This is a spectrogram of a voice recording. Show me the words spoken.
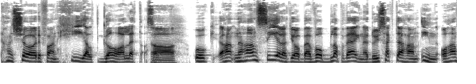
han körde fan helt galet alltså. Ja. Och han, när han ser att jag börjar wobbla på vägen, då saktar han in, och, han,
